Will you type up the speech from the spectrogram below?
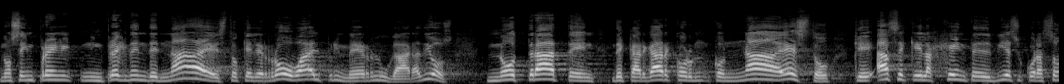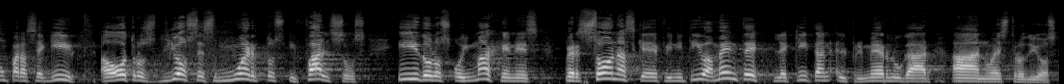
No se impregnen de nada esto que le roba el primer lugar a Dios. No traten de cargar con, con, nada esto que hace que la gente desvíe su corazón para seguir a otros dioses muertos y falsos ídolos o imágenes, personas que definitivamente le quitan el primer lugar a nuestro Dios.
